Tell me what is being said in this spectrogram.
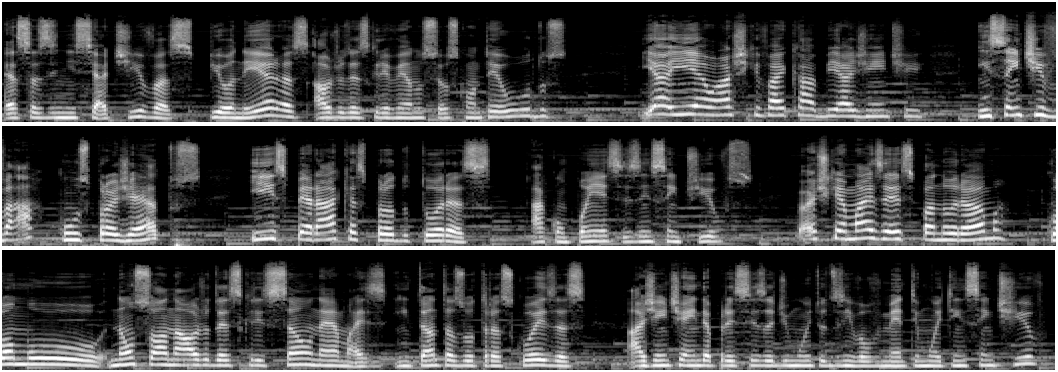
essas iniciativas pioneiras, audiodescrevendo seus conteúdos. E aí eu acho que vai caber a gente incentivar com os projetos e esperar que as produtoras acompanhem esses incentivos. Eu acho que é mais esse panorama, como não só na audiodescrição, né, mas em tantas outras coisas, a gente ainda precisa de muito desenvolvimento e muito incentivo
